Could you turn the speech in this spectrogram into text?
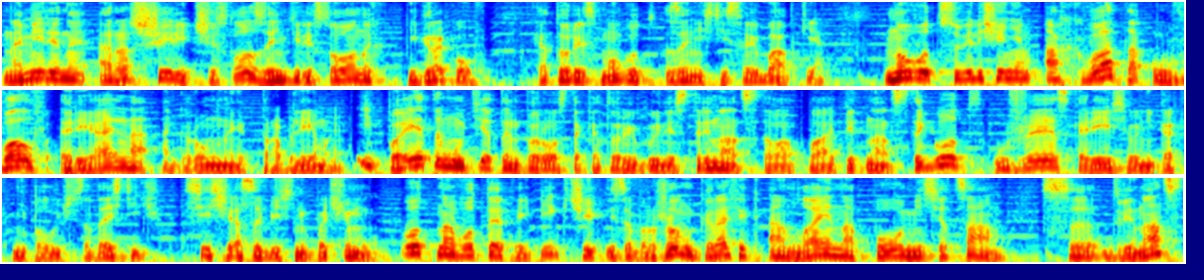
намерены расширить число заинтересованных игроков, которые смогут занести свои бабки. Но вот с увеличением охвата у Valve реально огромные проблемы. И поэтому те темпы роста, которые были с 13 по 15 год, уже скорее всего никак не получится достичь. Сейчас объясню почему. Вот на вот этой пикче изображен график онлайна по месяцам с 12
